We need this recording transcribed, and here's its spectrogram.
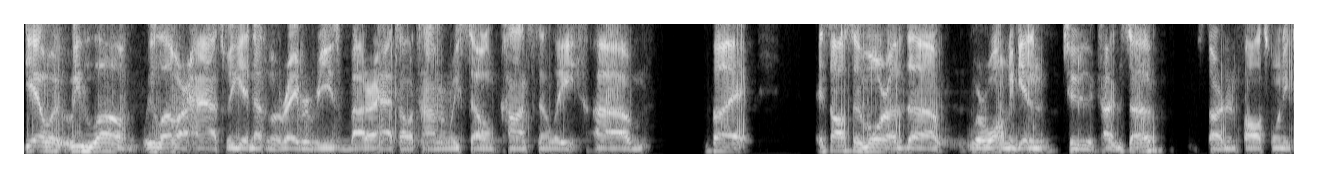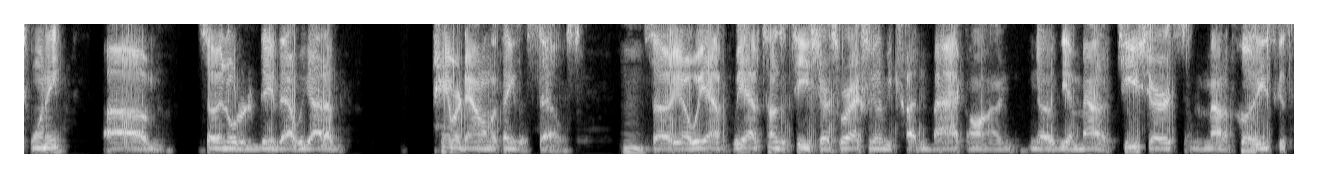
Yeah, we, love we love our hats. We get nothing but rave reviews about our hats all the time, and we sell them constantly. Um, but it's also more of the we're wanting to get into the cut and sew, starting in fall 2020. Um, so in order to do that, we got to hammer down on the things that sells. Hmm. So you know we have we have tons of t-shirts. We're actually going to be cutting back on you know the amount of t-shirts and the amount of hoodies because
